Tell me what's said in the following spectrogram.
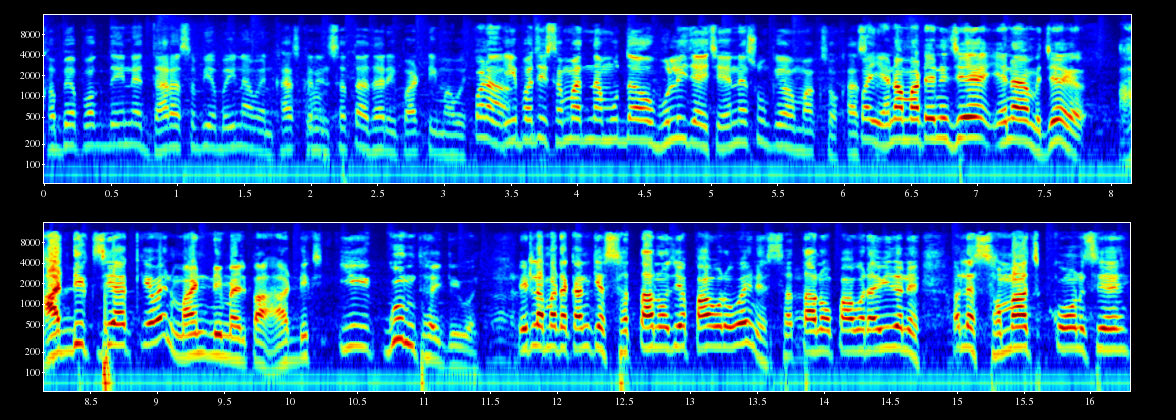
ખભે પગ દઈને ધારાસભ્ય બન્યા હોય ને ખાસ કરીને સત્તાધારી પાર્ટીમાં હોય પણ- એ પછી સમાજના મુદ્દાઓ ભૂલી જાય છે. એને શું કહેવા માંગશો ખાસ? એના માટેની જે એના જે હાર્ડિક જે કહેવાય ને માંડની માઇલ પા હાર્ડિક એ ગુમ થઈ ગઈ હોય. એટલા માટે કારણ કે સત્તાનો જે પાવર હોય ને સત્તાનો પાવર આવી જાય ને એટલે સમાજ કોણ છે?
